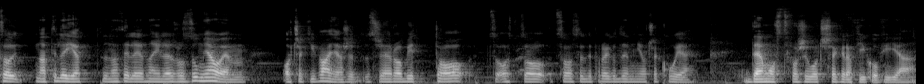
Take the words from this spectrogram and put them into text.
to, na tyle, ja, na tyle, na ile rozumiałem oczekiwania, że, że robię to, co, co, co wtedy projekt ode mnie oczekuje. Demo stworzyło trzech grafików i ja.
